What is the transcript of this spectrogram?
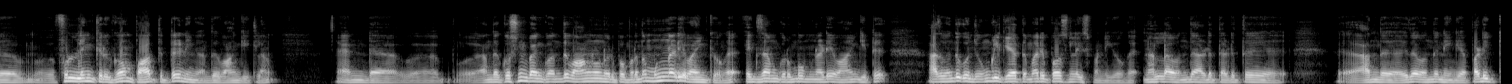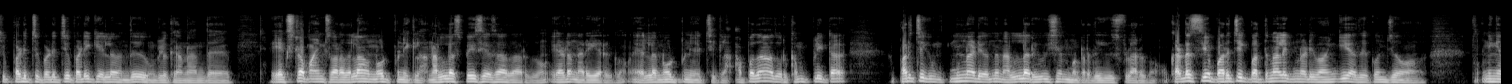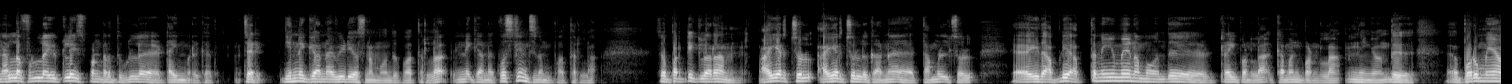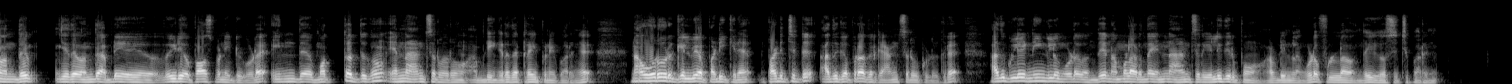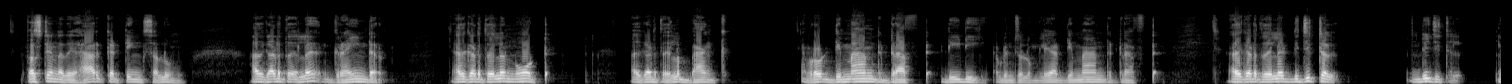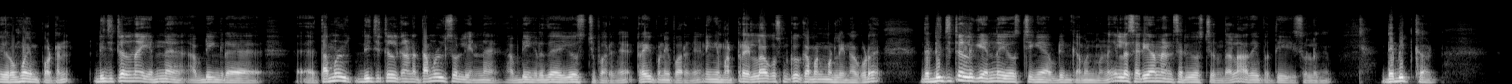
ஃபுல் லிங்க் இருக்கும். பார்த்துட்டு நீங்கள் வந்து வாங்கிக்கலாம். அண்டு uh, அந்த கொஸ்டின் பேங்க் வந்து வாங்கணும்னு விருப்பம் இருந்தால் முன்னாடியே வாங்கிக்கோங்க. எக்ஸாமுக்கு ரொம்ப முன்னாடியே வாங்கிட்டு அது வந்து கொஞ்சம் உங்களுக்கு ஏற்ற மாதிரி பர்சனலைஸ் பண்ணிக்கோங்க. நல்லா வந்து அடுத்தடுத்து அந்த இதை வந்து நீங்கள் படிக்க படித்து படித்து படிக்கையில் வந்து உங்களுக்கான அந்த எக்ஸ்ட்ரா பாயிண்ட்ஸ் வரதெல்லாம் நோட் பண்ணிக்கலாம். நல்ல ஸ்பேசியஸாக தான் இருக்கும். இடம் நிறைய இருக்கும். எல்லாம் நோட் பண்ணி வச்சுக்கலாம். அப்போ தான் அது ஒரு கம்ப்ளீட்டாக பரீட்சைக்கு முன்னாடி வந்து நல்லா ரிவிஷன் பண்ணுறது யூஸ்ஃபுல்லாக இருக்கும். கடைசியாக பரீட்சைக்கு பத்து நாளைக்கு முன்னாடி வாங்கி அது கொஞ்சம் நீங்கள் நல்லா ஃபுல்லாக யூட்டிலைஸ் பண்ணுறதுக்குள்ளே டைம் இருக்காது. சரி இன்றைக்கான வீடியோஸ் நம்ம வந்து பார்த்துடலாம் இன்றைக்கான கொஸ்டின்ஸ் நம்ம பார்த்துடலாம் ஸோ பர்டிகுலராக அயர்ச்சொல் அயர்ச்சொல்லுக்கான தமிழ் சொல். இது அப்படியே அத்தனையுமே நம்ம வந்து ட்ரை பண்ணலாம் கமெண்ட் பண்ணலாம். நீங்கள் வந்து பொறுமையாக வந்து இதை வந்து அப்படியே வீடியோ பாஸ் பண்ணிவிட்டு கூட இந்த மொத்தத்துக்கும் என்ன ஆன்சர் வரும் அப்படிங்கிறத ட்ரை பண்ணி பாருங்கள் நான் ஒரு ஒரு கேள்வியாக படிக்கிறேன். படிச்சுட்டு அதுக்கப்புறம் அதற்கு ஆன்சர் கொடுக்குறேன். அதுக்குள்ளேயே நீங்களும் கூட வந்து நம்மளாக இருந்தால் என்ன ஆன்சர் எழுதியிருப்போம் அப்படின்லாம் கூட ஃபுல்லாக வந்து யோசிச்சு பாருங்கள் ஃபஸ்ட் என்னது? ஹேர் கட்டிங் சலூன் அதுக்கு அடுத்ததில் கிரைண்டர் அதுக்கு அடுத்ததில் நோட் அதுக்கு அடுத்ததில் பேங்க் அப்புறம் டிமாண்ட் டிராஃப்ட் டிடி அப்படின்னு சொல்லுவோம் இல்லையா? டிமாண்ட் டிராஃப்ட் அதுக்கு அடுத்ததில் டிஜிட்டல் டிஜிட்டல் இது ரொம்ப இம்பார்ட்டன்ட் டிஜிட்டல்னால் என்ன அப்படிங்கிற தமிழ் டிஜிட்டலுக்கான தமிழ் சொல் என்ன அப்படிங்கிறத யோசிச்சு பாருங்கள் ட்ரை பண்ணி பாருங்கள் நீங்கள் மற்ற எல்லா கொஸ்டினுக்கும் கமெண்ட் பண்ணலைன்னா கூட இந்த டிஜிட்டலுக்கு என்ன யோசிச்சிங்க அப்படின்னு கமெண்ட் பண்ணுங்கள் இல்லை சரியான ஆன்சர் யோசிச்சிருந்தாலும் அதை பற்றி சொல்லுங்கள் டெபிட் கார்டு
